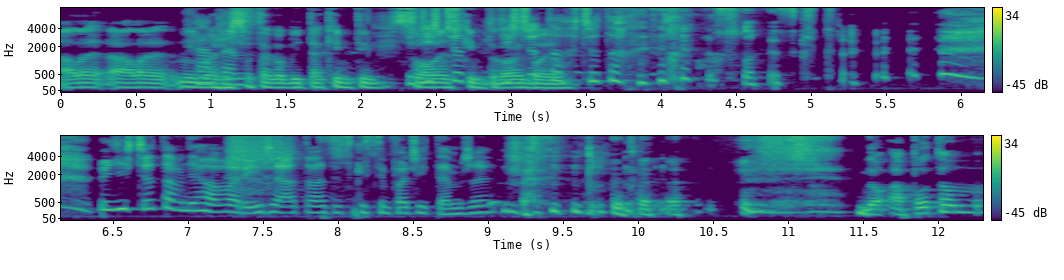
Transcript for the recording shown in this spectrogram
ale, ale nemôže Chápem. sa to robiť takým tým slovenským vidíš, čo, trojbojom. Vidíš, čo to, čo to slovenský trojboj. Vidíš, čo to mne hovorí, že automaticky s tým počítam, že? no a potom,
